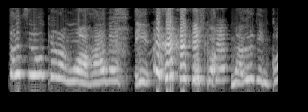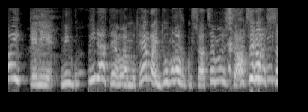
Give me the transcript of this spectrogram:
tai silloin kerran mua hävetti. Koska mä yritin kaikkeni niin kuin pidätellä, mutta herran jumala, kun sä oot semmoisessa asennossa,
